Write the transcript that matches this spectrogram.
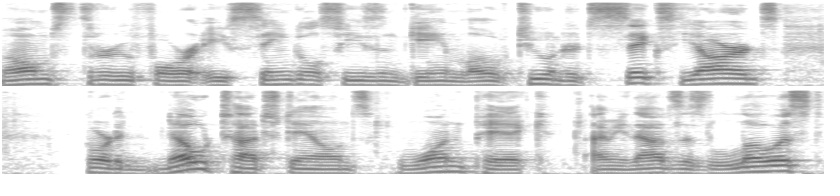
Mahomes threw for a single season game low of 206 yards, recorded no touchdowns, one pick. I mean, that was his lowest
